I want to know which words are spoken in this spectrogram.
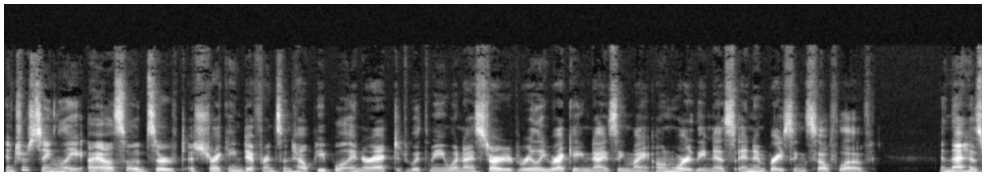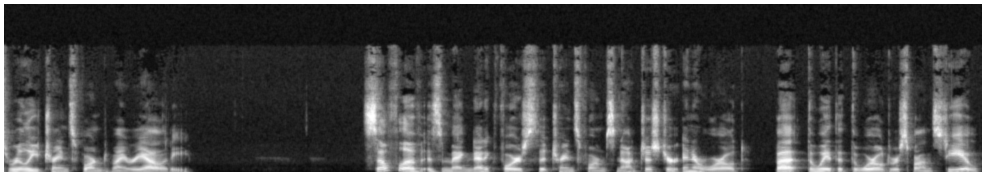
Interestingly, I also observed a striking difference in how people interacted with me when I started really recognizing my own worthiness and embracing self love, and that has really transformed my reality. Self love is a magnetic force that transforms not just your inner world, but the way that the world responds to you.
